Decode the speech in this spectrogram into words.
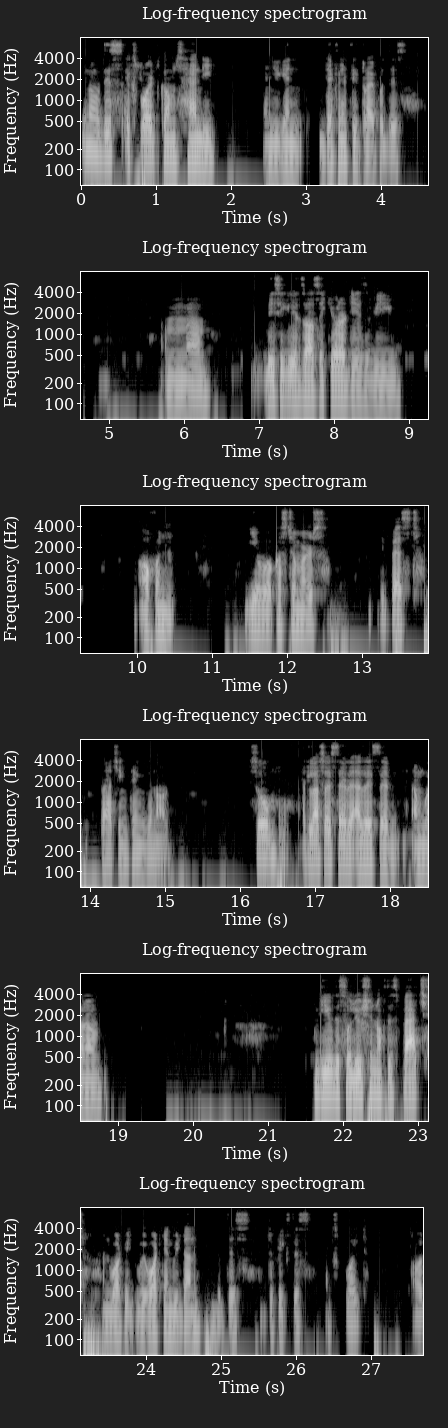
you know this exploit comes handy and you can definitely try for this. Um, um, basically it's our securities we often give our customers the best patching things and all so at last I said as I said I'm gonna give the solution of this patch and what we, what can be done with this to fix this exploit or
